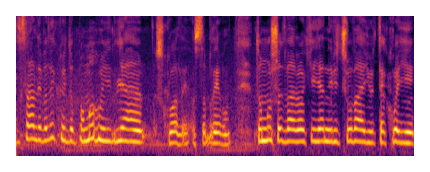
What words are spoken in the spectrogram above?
стали великою допомогою для школи, особливо. Тому що два роки я не відчуваю такої.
